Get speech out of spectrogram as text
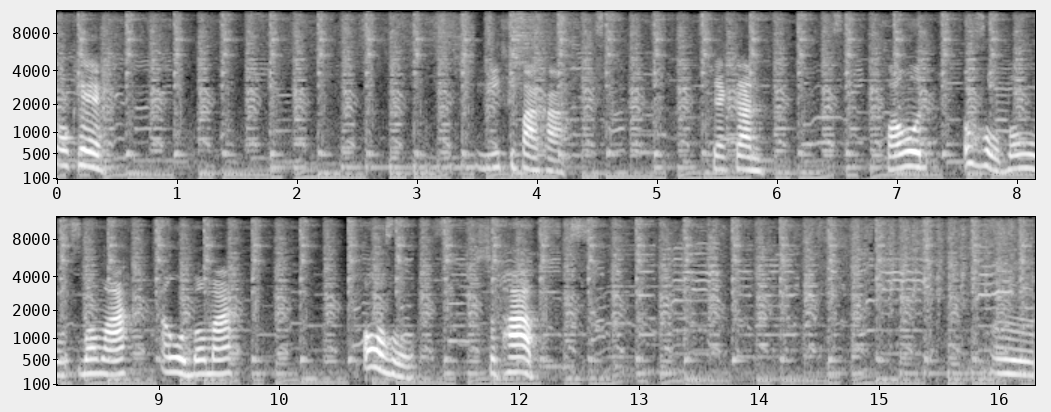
โอเคยี่สิบบาทค่ะแจกกันขอองุ่นโอ้โหบองุ่นบอมาองุ่นบอมาโอ้โห สภาพเออ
